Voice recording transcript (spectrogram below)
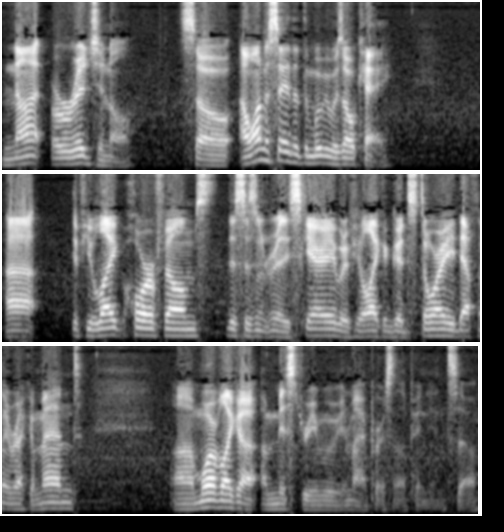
not original. So I want to say that the movie was okay. Uh, if you like horror films, this isn't really scary, but if you like a good story, definitely recommend. Uh, more of like a, a, mystery movie, in my personal opinion. So,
